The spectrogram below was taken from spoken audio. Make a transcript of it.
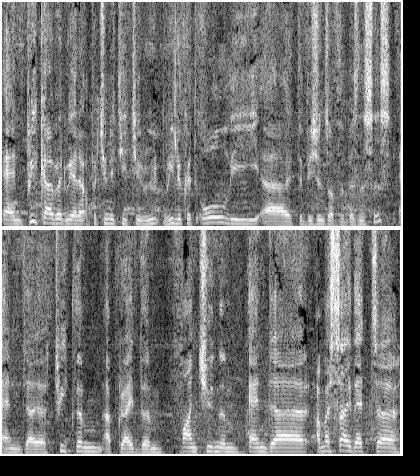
and pre-COVID, we had an opportunity to re- relook at all the uh, divisions of the businesses and uh, tweak them, upgrade them, fine-tune them. And uh, I must say that uh,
